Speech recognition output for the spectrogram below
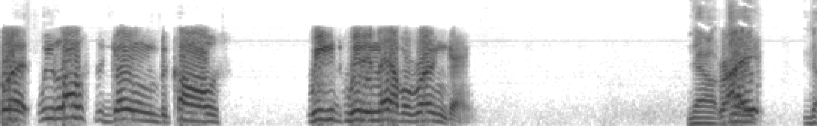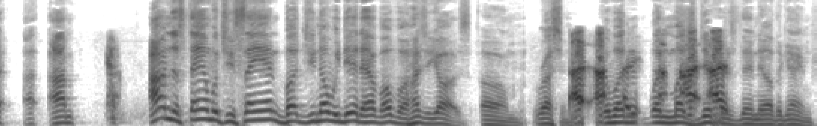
but we lost the game because we we didn't have a run game, Now, right? I, I'm. I understand what you're saying, but you know we did have over 100 yards um, rushing. I- I- it wasn't, wasn't much I- difference than the other games.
